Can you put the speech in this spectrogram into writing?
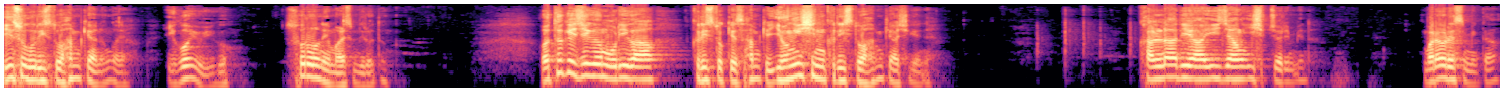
예수 그리스도와 함께 하는 거냐? 이거요, 이거. 서론에 말씀드렸던 거. 어떻게 지금 우리가 그리스도께서 함께, 영이신 그리스도와 함께 하시겠냐? 갈라디아 2장 20절입니다. 뭐라 그랬습니까?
